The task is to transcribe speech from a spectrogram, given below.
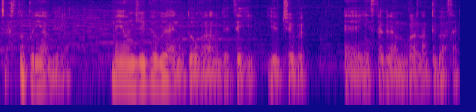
ジャストプリマベラ、まあ、40秒ぐらいの動画なのでぜひ YouTube、え、Instagram ご覧になってください。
